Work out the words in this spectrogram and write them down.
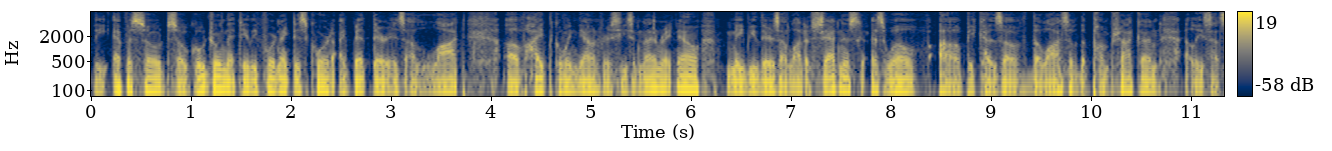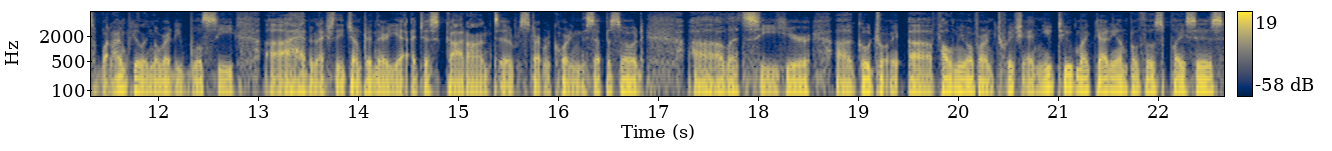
the episode. So go join that daily fortnite discord. I bet there is a lot of hype going down for season 9 right now. Maybe there's a lot of sadness as well uh, because of the loss of the pump shotgun. At least that's what i'm feeling already. We'll see. Uh, i haven't actually jumped in there yet. I just got on to start recording this episode. Uh, let's see here. Uh, go join follow me over on Twitch and YouTube. Mike Daddy on both those places.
